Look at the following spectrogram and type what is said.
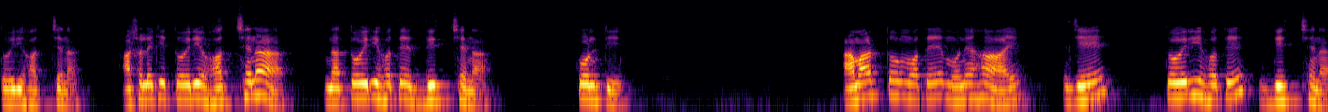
তৈরি হচ্ছে না। আসলে কি তৈরি হচ্ছে না না তৈরি হতে দিচ্ছে না? কোনটি? আমার তো মতে মনে হয় যে তৈরি হতে দিচ্ছে না।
